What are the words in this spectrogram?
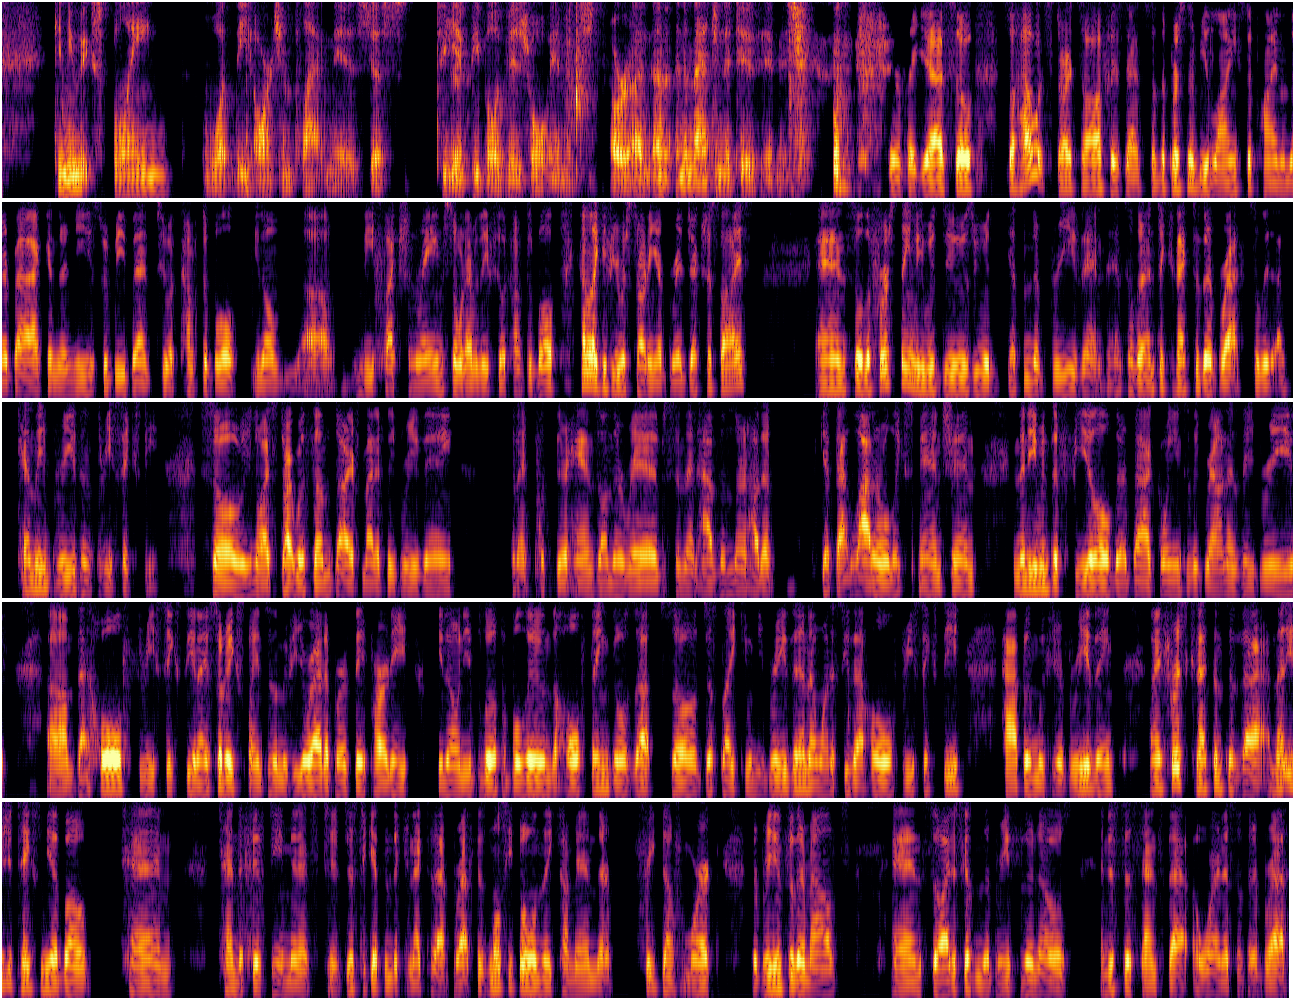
can you explain what the arch and flatten is, just to sure. give people a visual image or an, an imaginative image? Perfect. Yeah. So so how it starts off is that so the person would be lying supine on their back and their knees would be bent to a comfortable, you know, uh, knee flexion range. So whatever they feel comfortable, kind of like if you were starting a bridge exercise. And so the first thing we would do is we would get them to breathe in and so they're and to connect to their breath. So they, can they breathe in 360? So, you know, I start with them diaphragmatically breathing, Then I put their hands on their ribs and then have them learn how to get that lateral expansion and then even to feel their back going into the ground as they breathe. Um, that whole 360 and i sort of explained to them if you were at a birthday party you know and you blew up a balloon the whole thing goes up. So just like when you breathe in i want to see that whole 360 happen with your breathing. And i first connect them to that and that usually takes me about 10 10 to 15 minutes to just to get them to connect to that breath because most people when they come in they're freaked out from work they're breathing through their mouths. And so i just get them to breathe through their nose and just to sense that awareness of their breath.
